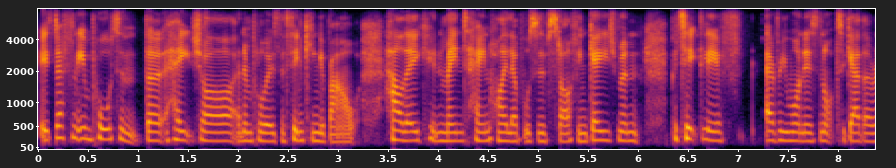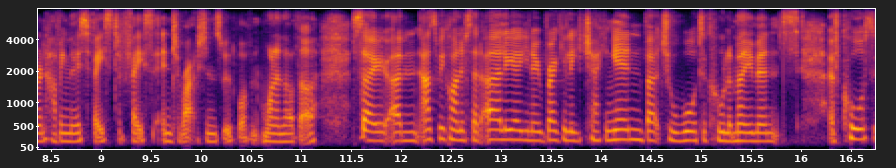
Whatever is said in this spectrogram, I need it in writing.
it's definitely important that HR and employers are thinking about how they can maintain high levels of staff engagement, particularly if everyone is not together and having those face-to-face interactions with one another. So, um, as we kind of said earlier, you know, regularly checking in, virtual water cooler moments, of course,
